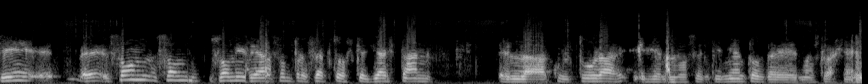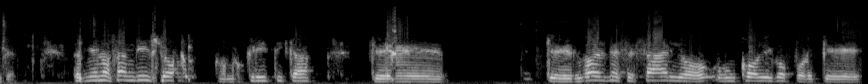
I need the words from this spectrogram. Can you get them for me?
Sí, eh, son son son ideas, son preceptos que ya están en la cultura y en los sentimientos de nuestra gente. También nos han dicho, como crítica, que, que no es necesario un código porque,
